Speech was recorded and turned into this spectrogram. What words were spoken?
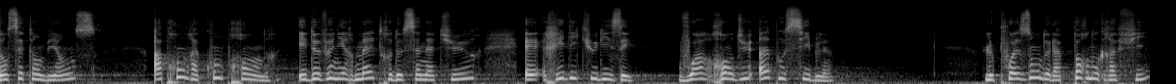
dans cette ambiance, apprendre à comprendre et devenir maître de sa nature est ridiculisé, voire rendu impossible. Le poison de la pornographie,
